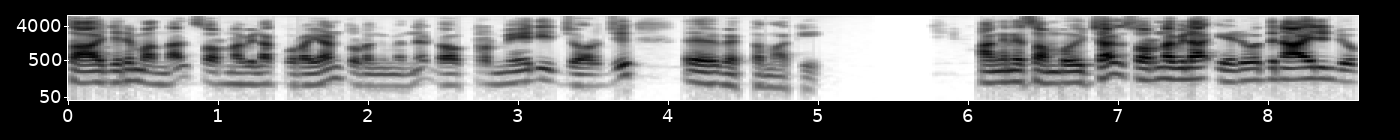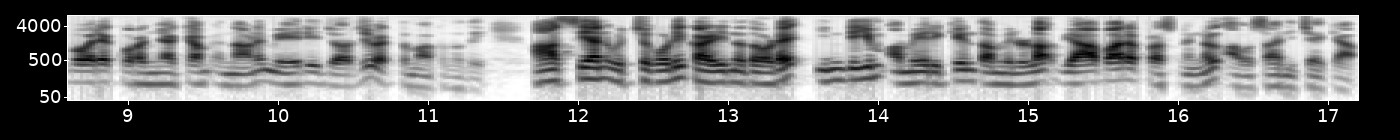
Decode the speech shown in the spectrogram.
സാഹചര്യം വന്നാൽ സ്വർണവില കുറയാൻ തുടങ്ങുമെന്ന് ഡോക്ടർ മേരി ജോർജ് വ്യക്തമാക്കി. അങ്ങനെ സംഭവിച്ചാൽ സ്വർണവില എഴുപതിനായിരം രൂപ വരെ കുറഞ്ഞേക്കാം എന്നാണ് മേരി ജോർജ് വ്യക്തമാക്കുന്നത്. ആസിയാൻ ഉച്ചകോടി കഴിയുന്നതോടെ ഇന്ത്യയും അമേരിക്കയും തമ്മിലുള്ള വ്യാപാര പ്രശ്നങ്ങൾ അവസാനിച്ചേക്കാം.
